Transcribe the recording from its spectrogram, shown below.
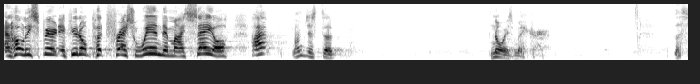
and Holy Spirit, if you don't put fresh wind in my sail, I, I'm just a noisemaker. Listen,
